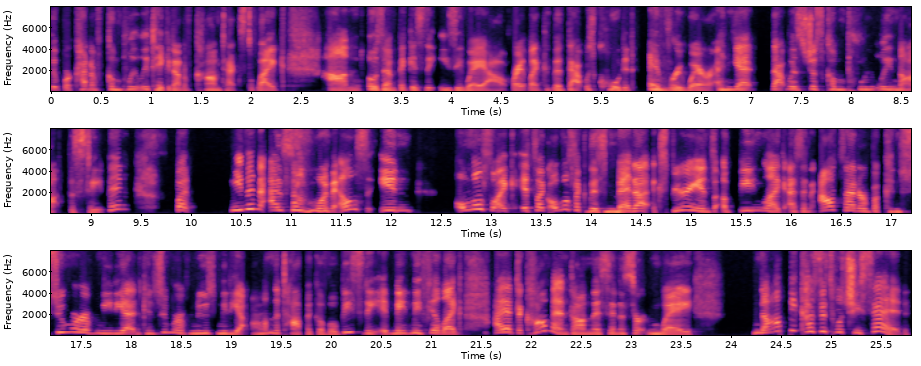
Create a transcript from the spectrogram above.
that were kind of completely taken out of context, like um Ozempic is the easy way out, right? Like that that was quoted everywhere. And yet that was just completely not the statement even as someone else in almost like it's like almost like this meta experience of being like as an outsider but consumer of media and consumer of news media on the topic of obesity it made me feel like i had to comment on this in a certain way not because it's what she said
